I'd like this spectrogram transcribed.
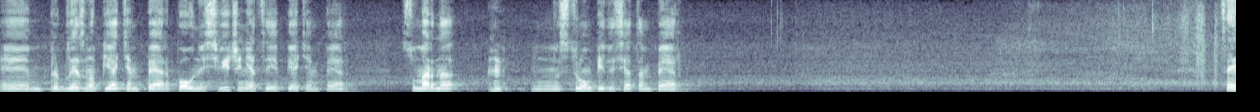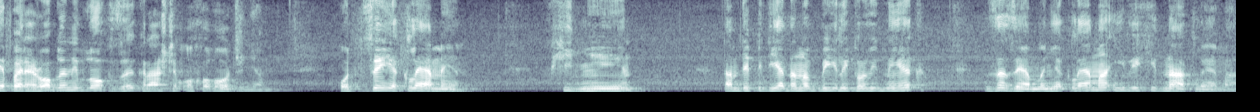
е, приблизно 5 А. Повне свідчення це є 5 А. Сумарна струм 50 А. Це є перероблений блок з кращим охолодженням. От це є клеми вхідні, там де під'єднано білий провідник, заземлення клема і вихідна клема.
